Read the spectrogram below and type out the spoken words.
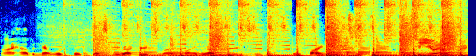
I have a network that gets me records, and I find records, and they find me too. So you have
